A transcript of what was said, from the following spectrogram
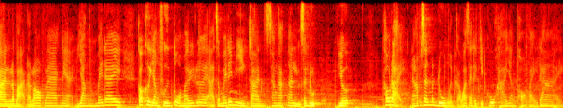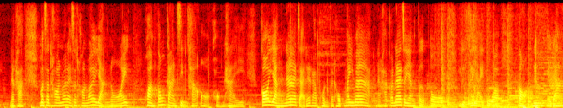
การระบาดระลอกแรกเนี่ยยังไม่ได้ก็คือยังฟื้นตัวมาเรื่อย ๆ อาจจะไม่ได้มีการชะงักงานหรือสะดุดเยอะ เท่าไหร่นะคะเพราะฉะนั้นมันดูเหมือนกับว่าเศรษฐกิจคู่ค้ายังพอไปได้นะคะ มันสะท้อนว่าอะไรสะท้อนว่าอย่างน้อยความต้องการสินค้าออกของไทย ก็ยังน่าจะได้รับผลกระทบไม่มากนะคะ ก็น่าจะยังเติบโตหรือขยายตัวต่อเนื่องไปได้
